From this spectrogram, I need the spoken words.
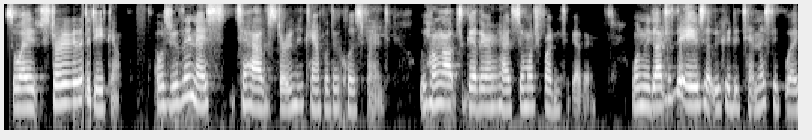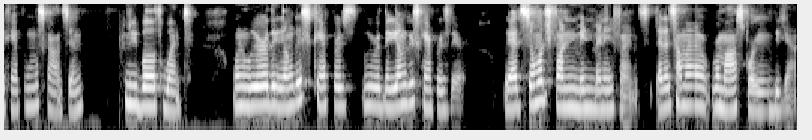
So I started at the day camp. It was really nice to have started camp with a close friend. We hung out together and had so much fun together. When we got to the age that we could attend the sleepaway camp in Wisconsin, we both went. When we were the youngest campers, we were the youngest campers there. We had so much fun and made many friends. That is how my Ramah story began.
